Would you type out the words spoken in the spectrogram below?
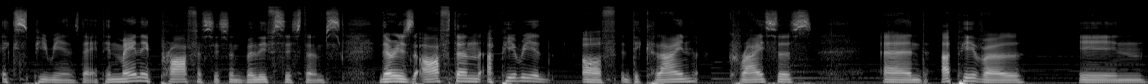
experienced that. In many prophecies and belief systems, there is often a period of decline, crisis, and upheaval in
